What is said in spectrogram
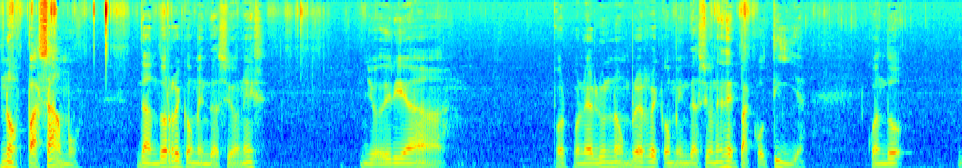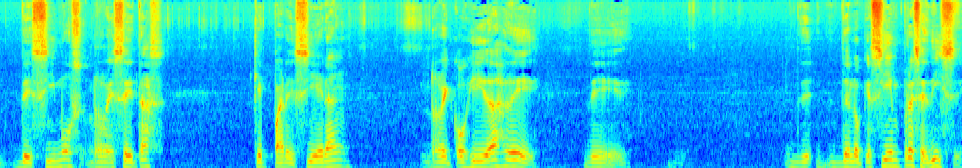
nos pasamos dando recomendaciones, yo diría, por ponerle un nombre, recomendaciones de pacotilla, cuando decimos recetas que parecieran recogidas de, de, de, lo que siempre se dice.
